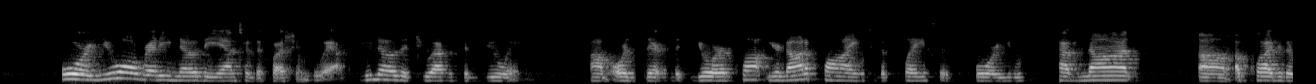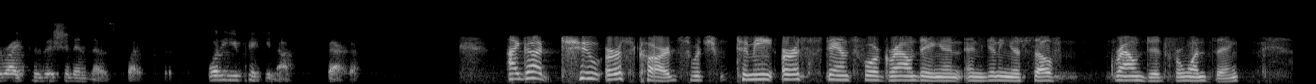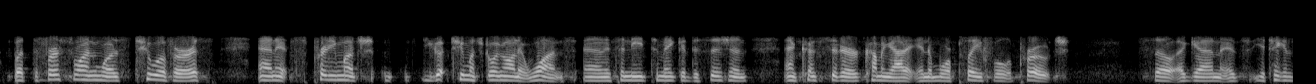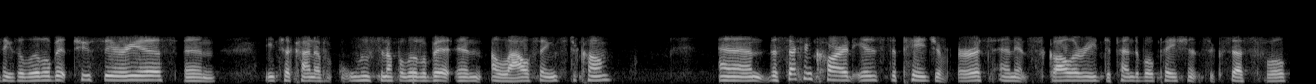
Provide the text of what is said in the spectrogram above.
or you already know the answer to the question you asked. You know that you haven't been doing, um, or that you're you're not applying to the places, or you have not um, applied to the right position in those places. What are you picking up, Becca? I got two Earth cards, which to me, Earth stands for grounding and, and getting yourself grounded, for one thing. But the first one was Two of Earth, and it's pretty much you got too much going on at once, and it's a need to make a decision and consider coming at it in a more playful approach. So again, it's you're taking things a little bit too serious and need to kind of loosen up a little bit and allow things to come. And the second card is the Page of Earth, and it's scholarly, dependable, patient, successful,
